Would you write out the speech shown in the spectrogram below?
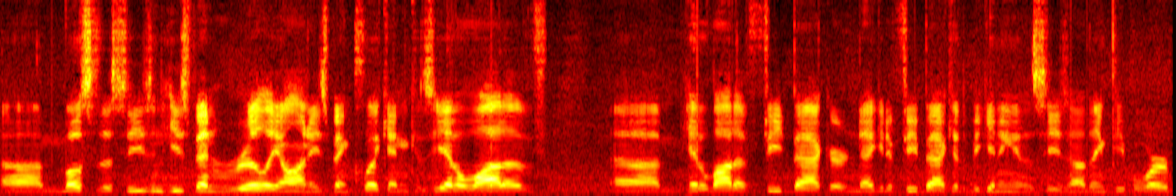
Um, most of the season he's been really on. He's been clicking because he had a lot of um, had a lot of feedback or negative feedback at the beginning of the season. I think people were,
